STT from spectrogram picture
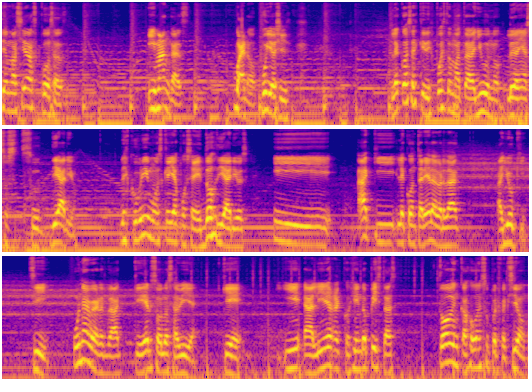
demasiadas cosas. Y mangas. Bueno, Fuyoshi. La cosa es que dispuesto a matar a Yuno, le daña su, su diario. Descubrimos que ella posee dos diarios y Aki le contaría la verdad a Yuki. Sí, una verdad que él solo sabía, que y al ir recogiendo pistas, todo encajó en su perfección,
